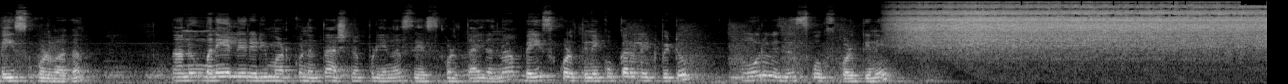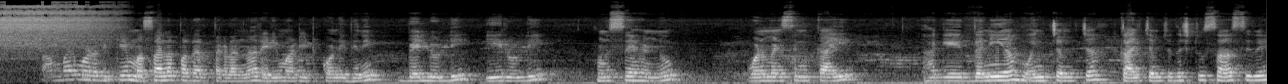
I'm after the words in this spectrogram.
ಬೇಯಿಸ್ಕೊಳ್ಳುವಾಗ. ನಾನು ಮನೆಯಲ್ಲಿ ರೆಡಿ ಮಾಡ್ಕೊಂಡಂಥ ಅರಿಶಿನ ಪುಡಿಯನ್ನು ಸೇರಿಸ್ಕೊಳ್ತಾ ಇದನ್ನು. ಬೇಯಿಸ್ಕೊಳ್ತೀನಿ, ಕುಕ್ಕರಲ್ಲಿ ಇಟ್ಬಿಟ್ಟು ಮೂರು ವಿಸಿಲ್ಸ್ ಕೂಗಿಸ್ಕೊಳ್ತೀನಿ. ಸಾಂಬಾರು ಮಾಡೋದಕ್ಕೆ ಮಸಾಲ ಪದಾರ್ಥಗಳನ್ನು ರೆಡಿ ಮಾಡಿ ಇಟ್ಕೊಂಡಿದ್ದೀನಿ. ಬೆಳ್ಳುಳ್ಳಿ, ಈರುಳ್ಳಿ, ಹುಣಸೆಹಣ್ಣು, ಒಣಮೆಣಸಿನಕಾಯಿ, ಹಾಗೆ ಧನಿಯಾ, ಒಂದು ಚಮಚ, ಕಾಲು ಚಮಚದಷ್ಟು ಸಾಸಿವೆ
